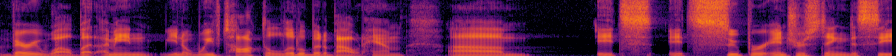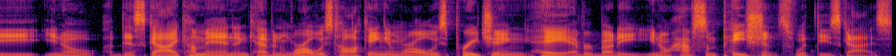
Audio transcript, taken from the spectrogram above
very well. But I mean, you know, we've talked talked a little bit about him. Um, it's it's super interesting to see you know this guy come in and Kevin we're always talking and we're always preaching hey everybody you know have some patience with these guys.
